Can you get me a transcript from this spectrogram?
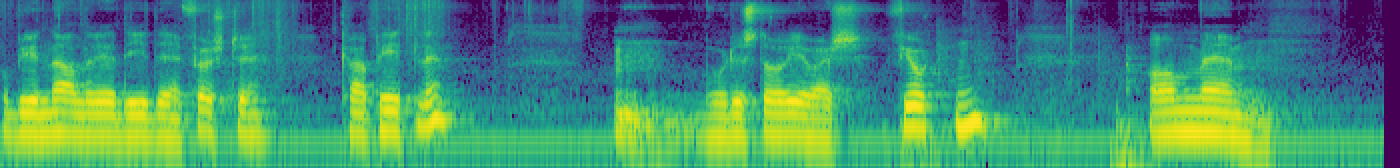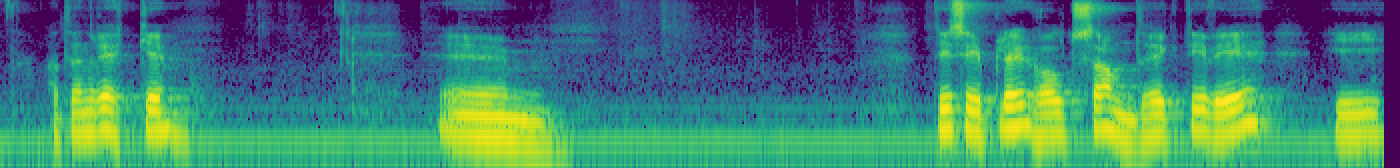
og begynne allerede i det første kapitlet, hvor det står i vers 14 om eh, at en rekke eh, disipler holdt samdrektig ved i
